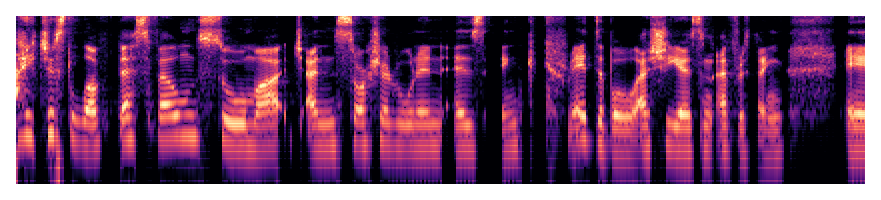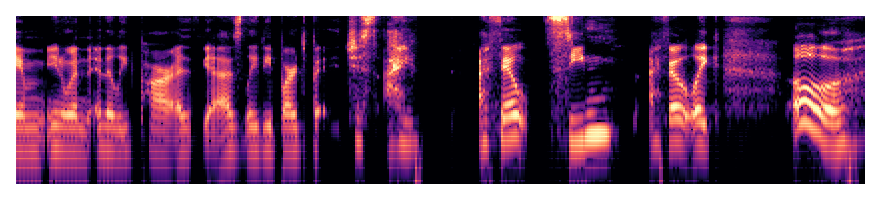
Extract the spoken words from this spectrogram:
I just loved this film so much, and Saoirse Ronan is incredible as she is in everything. Um, you know, in, in the lead part as, yeah, as Lady Bird, but just I I felt seen. I felt like, oh,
